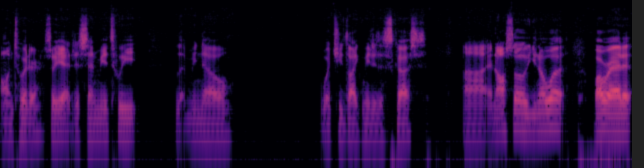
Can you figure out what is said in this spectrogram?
on Twitter. So yeah, just send me a tweet. Let me know what you'd like me to discuss. Uh, and also, you know what? While we're at it,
